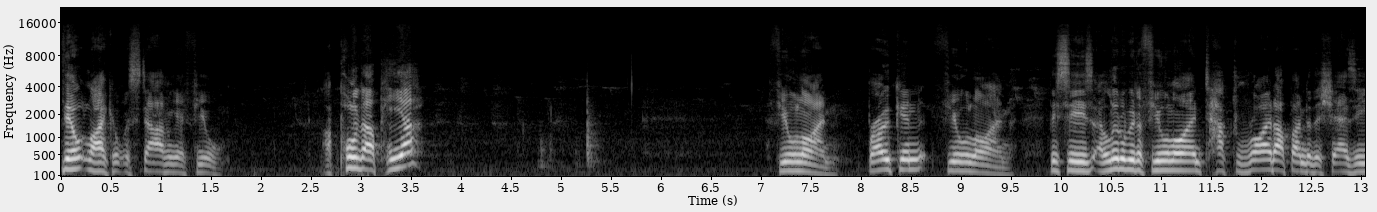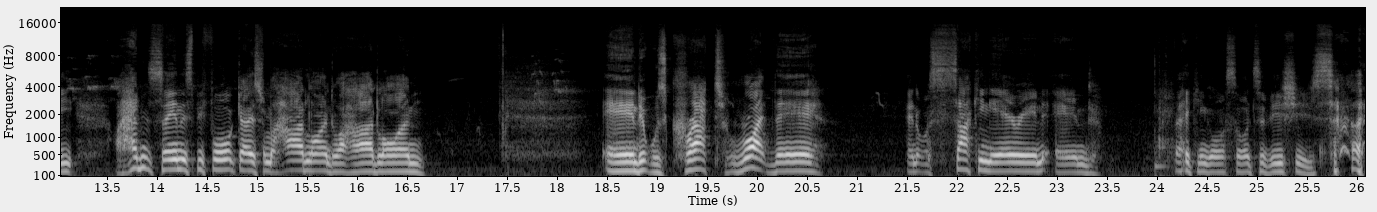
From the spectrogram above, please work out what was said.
felt like it was starving of fuel. I pull it up here. Fuel line, broken fuel line. This is a little bit of fuel line tucked right up under the chassis. I hadn't seen this before. It goes from a hard line to a hard line. And it was cracked right there and it was sucking air in and making all sorts of issues.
